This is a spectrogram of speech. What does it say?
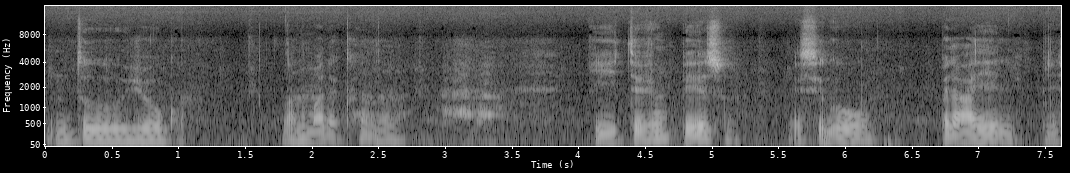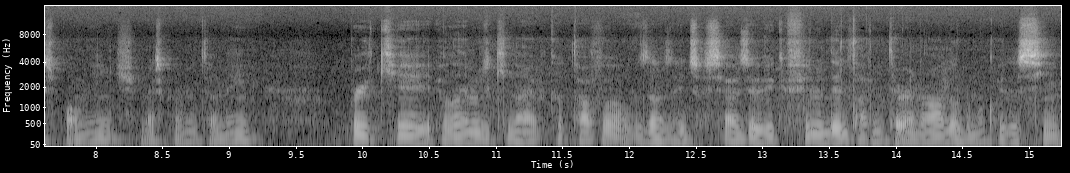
do jogo lá no Maracanã. E teve um peso esse gol para ele, principalmente, mas para mim também, porque eu lembro que na época eu tava usando as redes sociais e eu vi que o filho dele tava internado, alguma coisa assim.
